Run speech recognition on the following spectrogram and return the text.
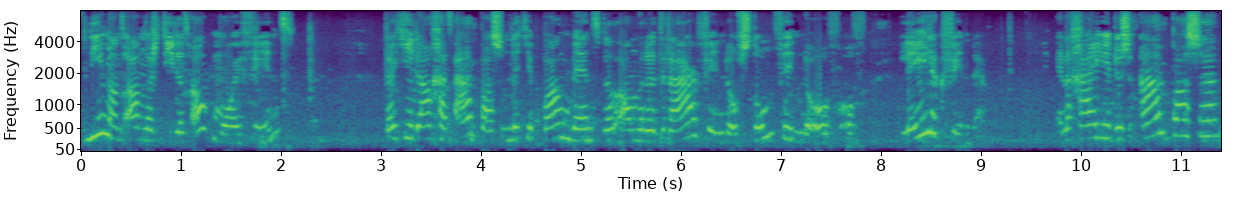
niemand anders die dat ook mooi vindt. Dat je dan gaat aanpassen omdat je bang bent dat anderen het raar vinden of stom vinden of, of lelijk vinden. En dan ga je je dus aanpassen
